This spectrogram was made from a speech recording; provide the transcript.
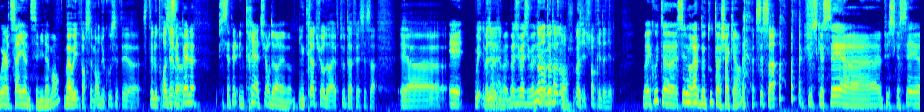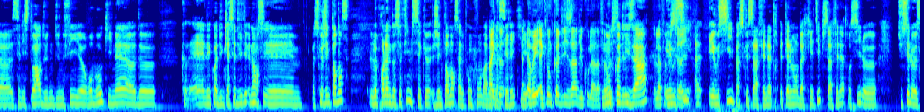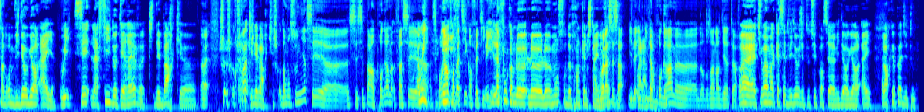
Weird Science, évidemment, Bah oui, forcément, du coup, c'était euh, c'était le qui troisième. euh, qui s'appelle Une créature de rêve. Une créature de rêve, tout à fait, c'est ça. Et. Euh... Et Oui, vas-y, voilà, vas-y. vas-y, vas-y, vas-y. Non, non, toi, non, vas-y, je t'en prie, Daniel. Bah écoute, euh, c'est le rêve de tout un chacun, c'est ça. puisque c'est euh, puisque c'est euh, c'est l'histoire d'une d'une fille euh, robot qui naît de elle est quoi d'une cassette vidéo? Non, c'est parce que j'ai une tendance. Le problème de ce film, c'est que j'ai une tendance à le confondre avec, Avec la le- série qui est Ah oui, avec nom de code Lisa, du coup, là, la Nom fameuse, de code Lisa. la Et série. euh, et aussi parce que ça a fait naître tellement d'archétypes, ça a fait naître aussi le, tu sais, le syndrome Video Girl Eye. Oui, C'est la fille de tes rêves qui débarque, euh, ouais. Je, je- je crois, qui débarque. Dans mon souvenir, c'est euh, c'est c'est pas un programme, enfin c'est Ah oui, euh, un programme il- il informatique en fait. Il- Ils la font comme le, le, le monstre de Frankenstein. en voilà, fait. c'est ça. Il, a- Voilà, il a pardon. programme euh, dans, dans un ordinateur. Ouais, tu vois, moi, cassette vidéo, j'ai tout de suite pensé à Video Girl Eye, alors que pas du tout.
